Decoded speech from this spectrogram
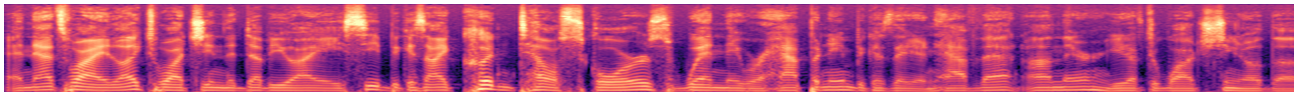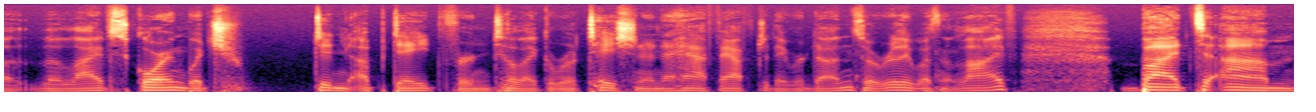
And that's why I liked watching the WIAC because I couldn't tell scores when they were happening because they didn't have that on there. You'd have to watch, you know, the, the live scoring, which didn't update for until like a rotation and a half after they were done, so it really wasn't live. But um,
